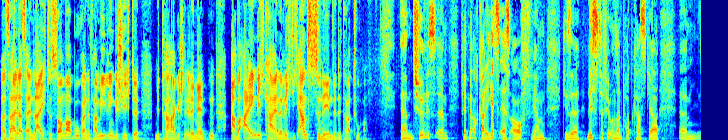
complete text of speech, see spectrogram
als sei das ein leichtes Sommerbuch, eine Familiengeschichte mit tragischen Elementen, aber eigentlich keine richtig ernstzunehmende Literatur. Ähm, schön ist, ähm, fällt mir auch gerade jetzt erst auf, wir haben diese Liste für unseren Podcast ja ähm,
